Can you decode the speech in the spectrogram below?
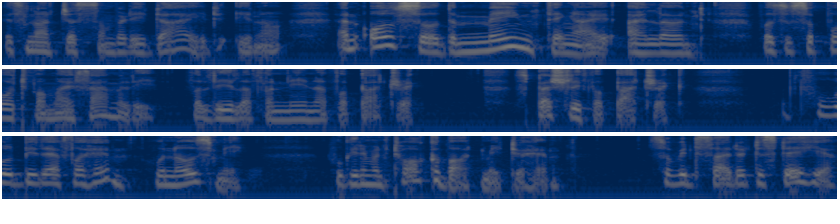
It's not just somebody died, you know. And also, the main thing I, I learned was the support for my family, for Leela, for Nina, for Patrick, especially for Patrick, who will be there for him, who knows me, who can even talk about me to him. So we decided to stay here.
